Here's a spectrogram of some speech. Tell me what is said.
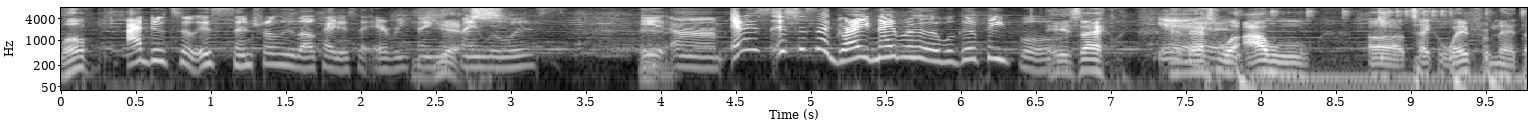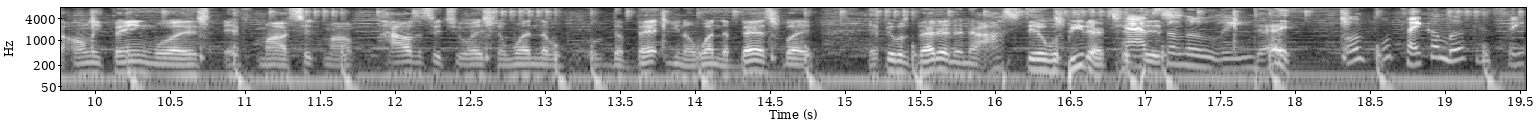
love it. I do too. It's centrally located to everything in St. Louis. Yeah. It um and it's it's just a great neighborhood with good people. Exactly. And that's what I will uh, take away from that. The only thing was if my my housing situation wasn't the, the best, you know, wasn't the best, but if it was better than that, I still would be there to Absolutely. this day. We'll, we'll take a look and see.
